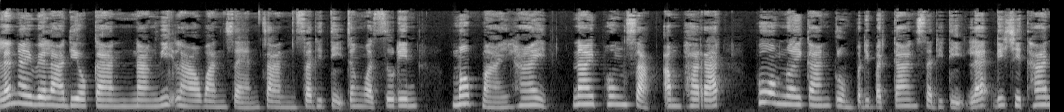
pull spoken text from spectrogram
และในเวลาเดียวกันนางวิลาวันแสนจันทร์สถิติจังหวัดสุรินทร์มอบหมายให้นายพงศักดิ์อัมภรัตน์ผู้อำนวยการกลุ่มปฏิบัติการสถิติและดิจิทัล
